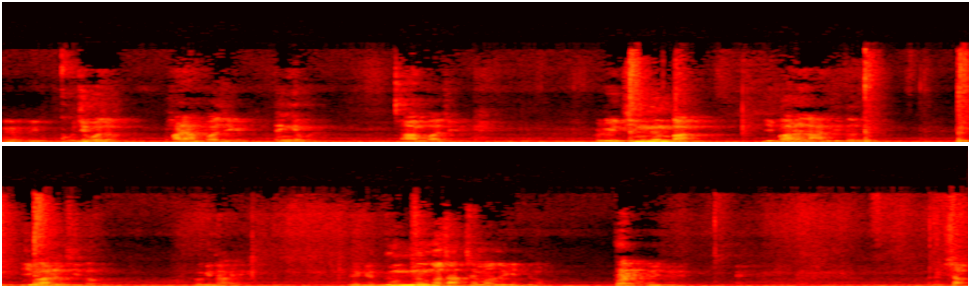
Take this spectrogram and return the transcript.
네, 이렇게 꼬집어져 발이 안 빠지게 당겨봐요 안 빠지게 이렇게 그리고 딛는 발, 이 발은 안 딛어져. 이 발을 딛어. 여기다가 이렇게. 이렇게 눕는 것 자체만도 힘들어. 탭! 해줘요. 네. 자.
